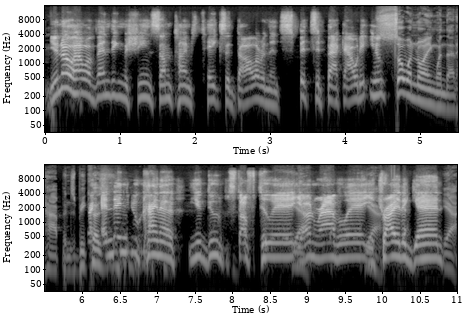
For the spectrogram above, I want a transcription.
You know how a vending machine sometimes takes a dollar and then spits it back out at you? So annoying when that happens because and then you kind of you do stuff to it, Yeah. you unravel it, Yeah. you try it again. Yeah.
